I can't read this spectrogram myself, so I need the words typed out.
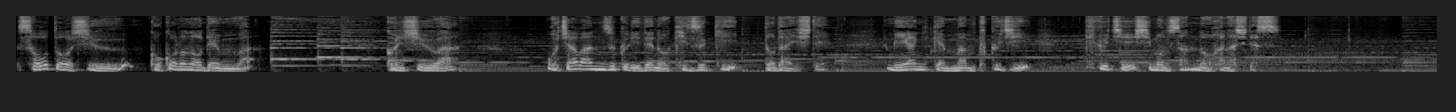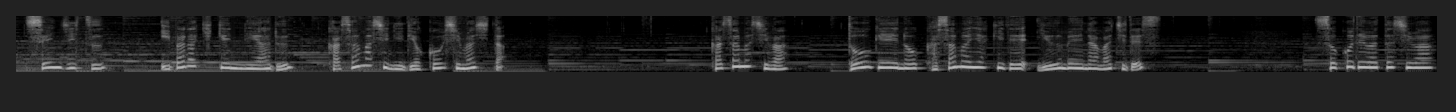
総統集心の電話。今週は「お茶碗作りでの気づき」と題して宮城県満福寺菊池志門さんのお話です。先日茨城県にある笠間市に旅行しました。笠間市は陶芸の笠間焼で有名な町です。そこで私は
